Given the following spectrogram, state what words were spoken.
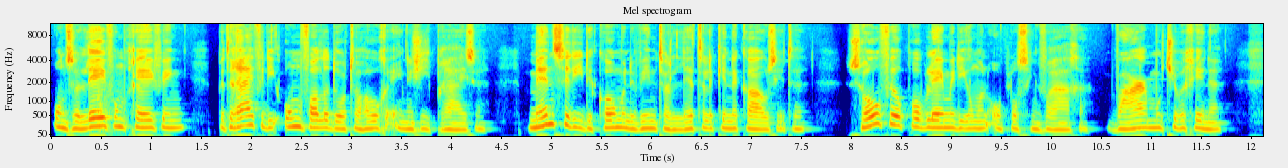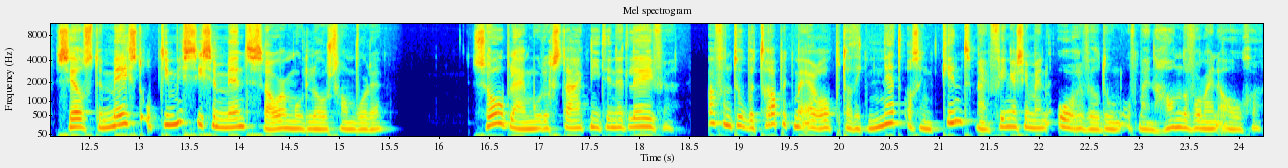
onze leefomgeving, bedrijven die omvallen door te hoge energieprijzen, mensen die de komende winter letterlijk in de kou zitten. Zoveel problemen die om een oplossing vragen. Waar moet je beginnen? Zelfs de meest optimistische mens zou er moedeloos van worden. Zo blijmoedig sta ik niet in het leven. Af en toe betrap ik me erop dat ik net als een kind mijn vingers in mijn oren wil doen of mijn handen voor mijn ogen.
